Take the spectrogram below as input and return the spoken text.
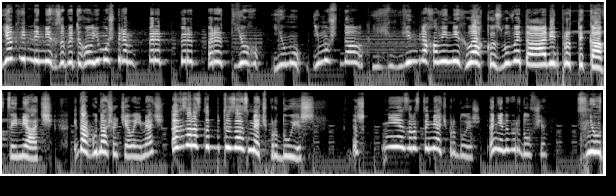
Як він не міг забити гол? Йому ж прям перед перед перед його йому йому ж дав. Він бляха він міг легко зловити, а він протикав цей м'яч. І так, у нашого чела м'яч. Та зараз ти, ти зараз м'яч продуєш. Я ж. Ні, зараз ти м'яч продуєш. А ні, не продув ще. За нього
